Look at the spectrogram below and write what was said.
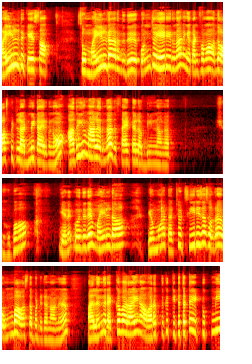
மைல்டு கேஸ் தான். ஸோ மைல்டாக இருந்தது. கொஞ்சம் ஏறி இருந்தால் நீங்கள் கன்ஃபார்மாக வந்து ஹாஸ்பிட்டலில் அட்மிட் ஆயிருக்கணும். அதையும் மேலே இருந்தால் அது ஃபேட்டல் அப்படின்னாங்க. யோபா எனக்கு வந்ததே மைல்டா எம்மா டச் அவுட் சீரியஸாக சொல்கிறேன் ரொம்ப அவஸ்தைப்பட்டுட்டேன் நான். அதுலேருந்து ரெக்கவர் ஆகி நான் வரத்துக்கு கிட்டத்தட்ட இட் டுக் மீ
